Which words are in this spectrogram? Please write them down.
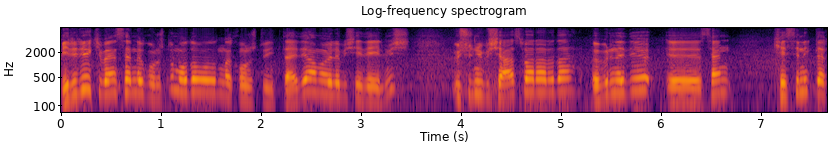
Biri diyor ki ben seninle konuştum o da onunla konuştuğu iddia ediyor ama öyle bir şey değilmiş. Üçüncü bir şahıs var arada. Öbürüne diyor "E, sen kesinlikle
